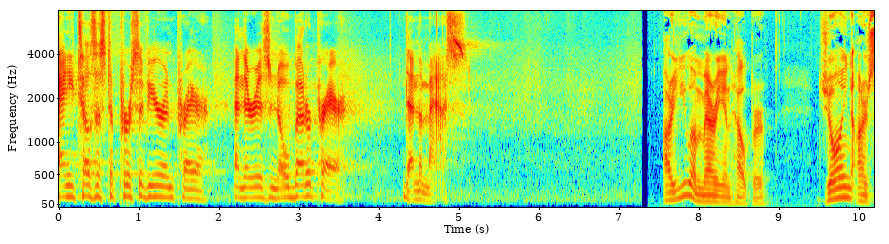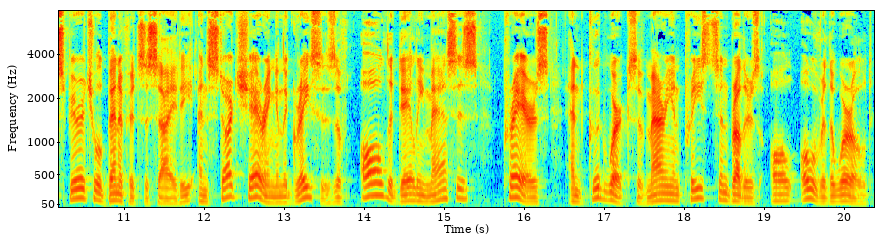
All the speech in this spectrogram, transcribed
and He tells us to persevere in prayer and there is no better prayer than the Mass. Are you a Marian helper? Join our Spiritual Benefit Society and start sharing in the graces of all the daily Masses, prayers, and good works of Marian priests and brothers all over the world.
